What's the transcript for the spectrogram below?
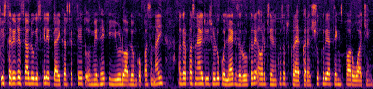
तो इस तरीके से आप लोग इसके लिए अप्लाई कर सकते हैं तो उम्मीद है कि ये वीडियो आप लोगों को पसंद आई। अगर पसंद आई तो इस वीडियो को लाइक ज़रूर करें और चैनल को सब्सक्राइब करें। शुक्रिया थैंक्स फॉर वॉचिंग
